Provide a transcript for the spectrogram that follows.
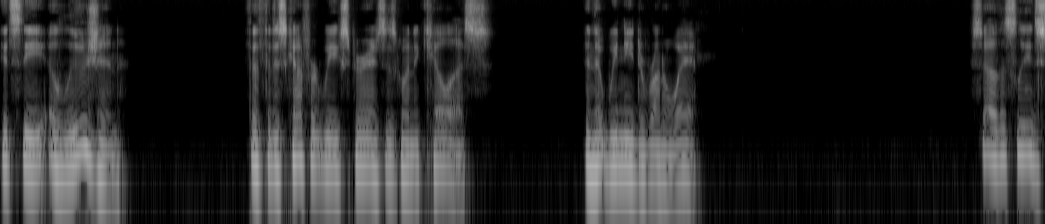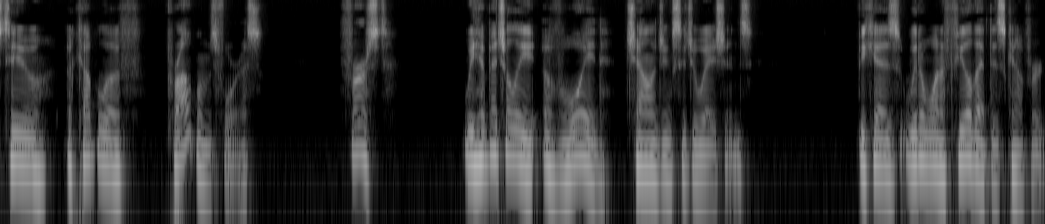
It's the illusion that the discomfort we experience is going to kill us and that we need to run away. So, this leads to a couple of problems for us. First, we habitually avoid challenging situations because we don't want to feel that discomfort.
